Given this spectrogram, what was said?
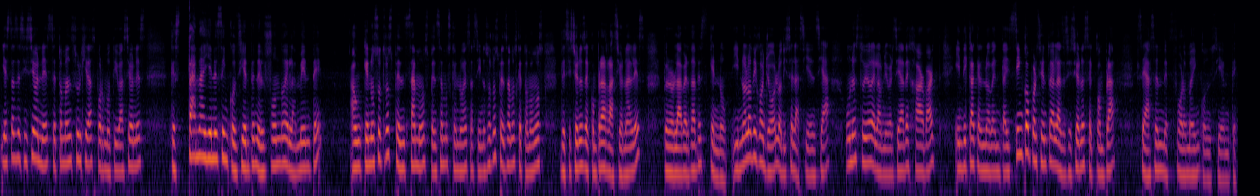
Y estas decisiones se toman surgidas por motivaciones que están ahí en ese inconsciente, en el fondo de la mente aunque nosotros pensamos, pensemos que no es así, nosotros pensamos que tomamos decisiones de compra racionales, pero la verdad es que no. Y no lo digo yo, lo dice la ciencia. Un estudio de la Universidad de Harvard indica que el 95% de las decisiones de compra se hacen de forma inconsciente.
